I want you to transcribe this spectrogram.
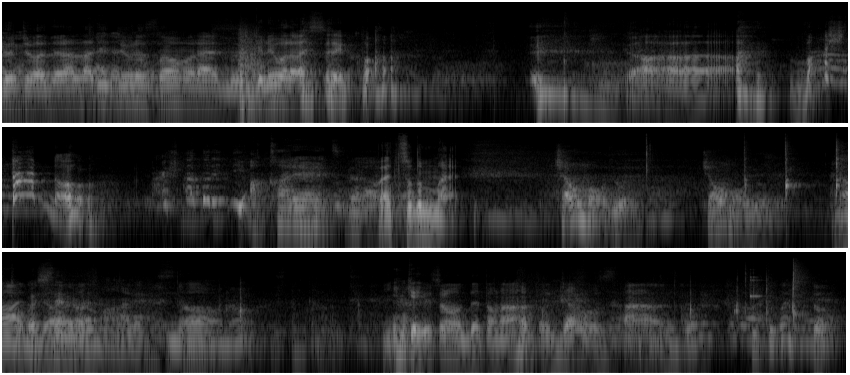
Giorgio manderà là di giuro stavo morendo perché lui voleva essere qua. Ah, bastardo! Bastardo di Dio. Accarezza. Pezzo di me. C'è un modo. C'è un modo. Dai, Questo è normale. No, no. Minchia, io sono detonato, già ero stanco. Tutto questo.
